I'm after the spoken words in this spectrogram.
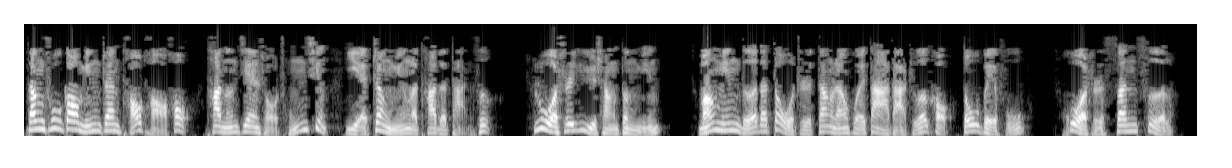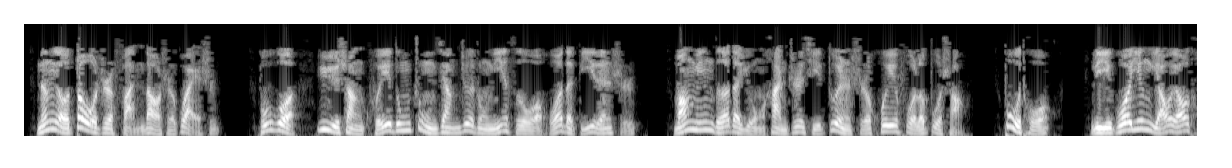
当初高明瞻逃跑后，他能坚守重庆，也证明了他的胆色。若是遇上邓明，王明德的斗志当然会大打折扣，都被俘或是三次了，能有斗志反倒是怪事。不过遇上奎东众将这种你死我活的敌人时，王明德的勇悍之气顿时恢复了不少。不妥，李国英摇摇头：“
